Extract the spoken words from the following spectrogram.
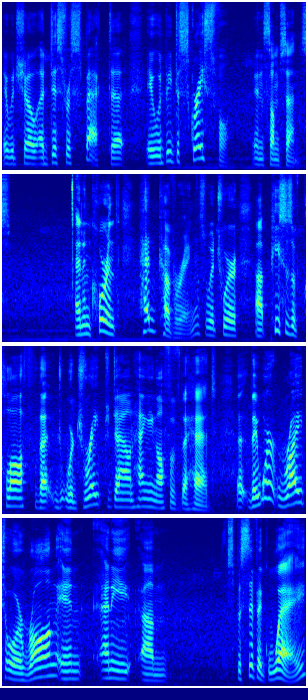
It would show a disrespect. Uh, it would be disgraceful in some sense. And in Corinth, head coverings, which were uh, pieces of cloth that were draped down, hanging off of the head, uh, they weren't right or wrong in any um, specific way.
